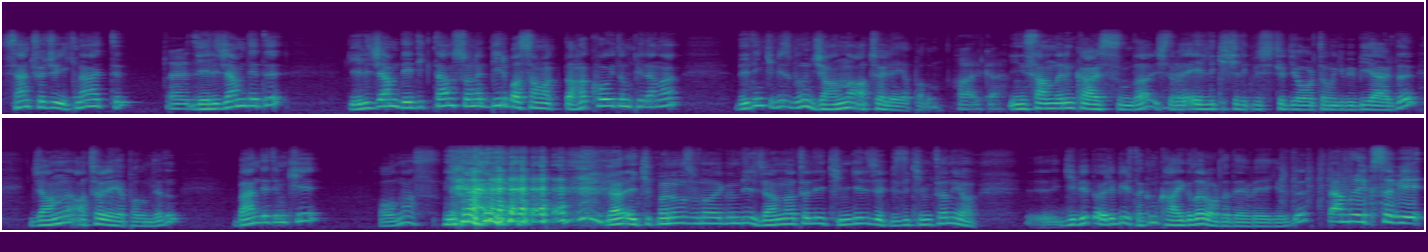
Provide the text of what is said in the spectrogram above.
sen çocuğu ikna ettin. Evet. Geleceğim dedi. Geleceğim dedikten sonra bir basamak daha koydun plana. Dedin ki biz bunu canlı atölye yapalım. Harika. İnsanların karşısında işte böyle 50 kişilik bir stüdyo ortamı gibi bir yerde canlı atölye yapalım dedin. Ben dedim ki olmaz. yani ekipmanımız buna uygun değil. Canlı atölyeye kim gelecek? Bizi kim tanıyor? Gibi böyle bir takım kaygılar orada devreye girdi. Ben buraya kısa bir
